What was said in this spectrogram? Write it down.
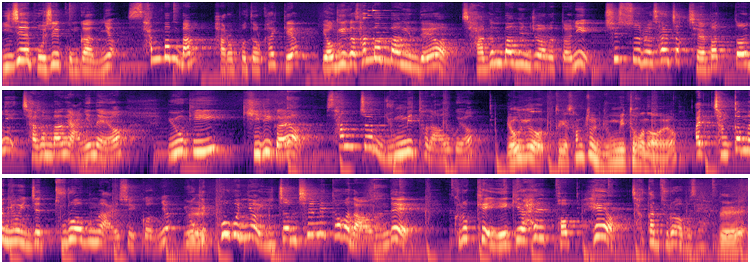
이제 보실 공간은요. 3번 방 바로 보도록 할게요. 여기가 3번 방인데요. 작은 방인 줄 알았더니 치수를 살짝 재봤더니 작은 방이 아니네요. 여기 길이가요. 3.6m 나오고요. 여기가 어떻게 3.6m가 나와요? 아 잠깐만요. 이제 들어와 보면 알 수 있거든요. 여기 네. 폭은요 2.7m가 나오는데 그렇게 얘기할 법해요. 잠깐 들어와 보세요. 네.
